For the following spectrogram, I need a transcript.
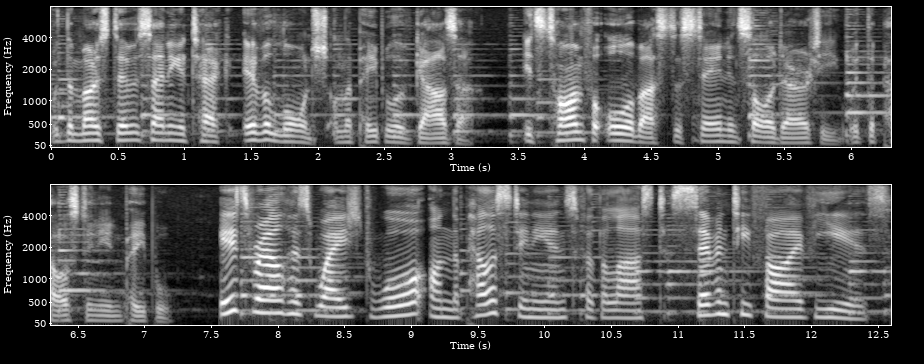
With the most devastating attack ever launched on the people of Gaza. It's time for all of us to stand in solidarity with the Palestinian people. Israel has waged war on the Palestinians for the last 75 years.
